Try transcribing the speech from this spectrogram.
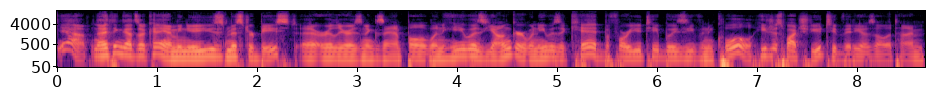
Yeah, and I think that's okay. I mean, you used Mr. Beast uh, earlier as an example. When he was younger, when he was a kid, before YouTube was even cool, he just watched YouTube videos all the time.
